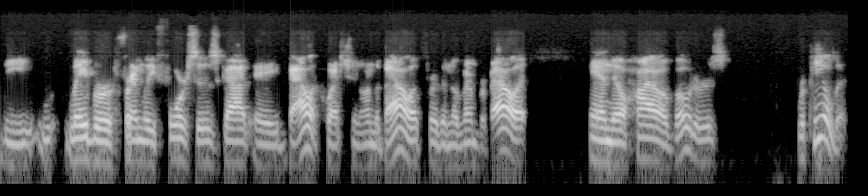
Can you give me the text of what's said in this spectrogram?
the labor friendly forces got a ballot question on the ballot for the November ballot, and the Ohio voters repealed it.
